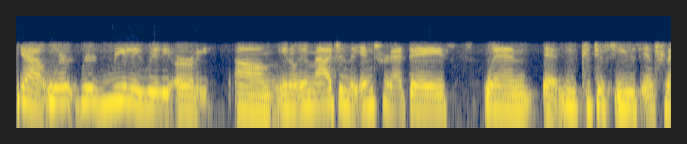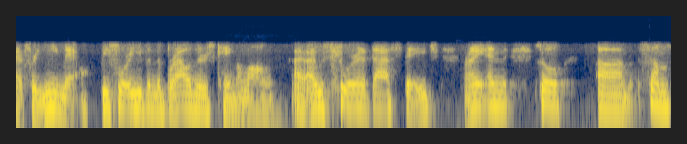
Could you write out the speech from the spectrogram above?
Yeah, we're, we're really, really early. Um, you know, imagine the internet days when uh, you could just use internet for email before even the browsers came along. I, I was we're at that stage, right? And so um, some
